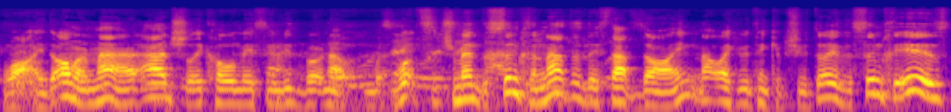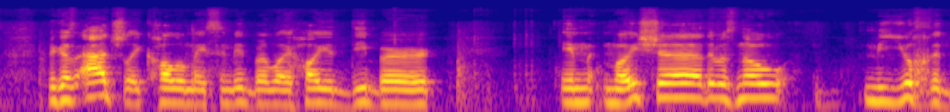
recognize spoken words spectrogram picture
Why? The Omar Mar actually called Mason Midbar. Now, what's the tremendous simcha? Not that they stopped dying, not like you would think of Shutai. The simcha is because actually Kolu Mason Midbar loy hoyed diber im Moshe. There was no miyuchad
